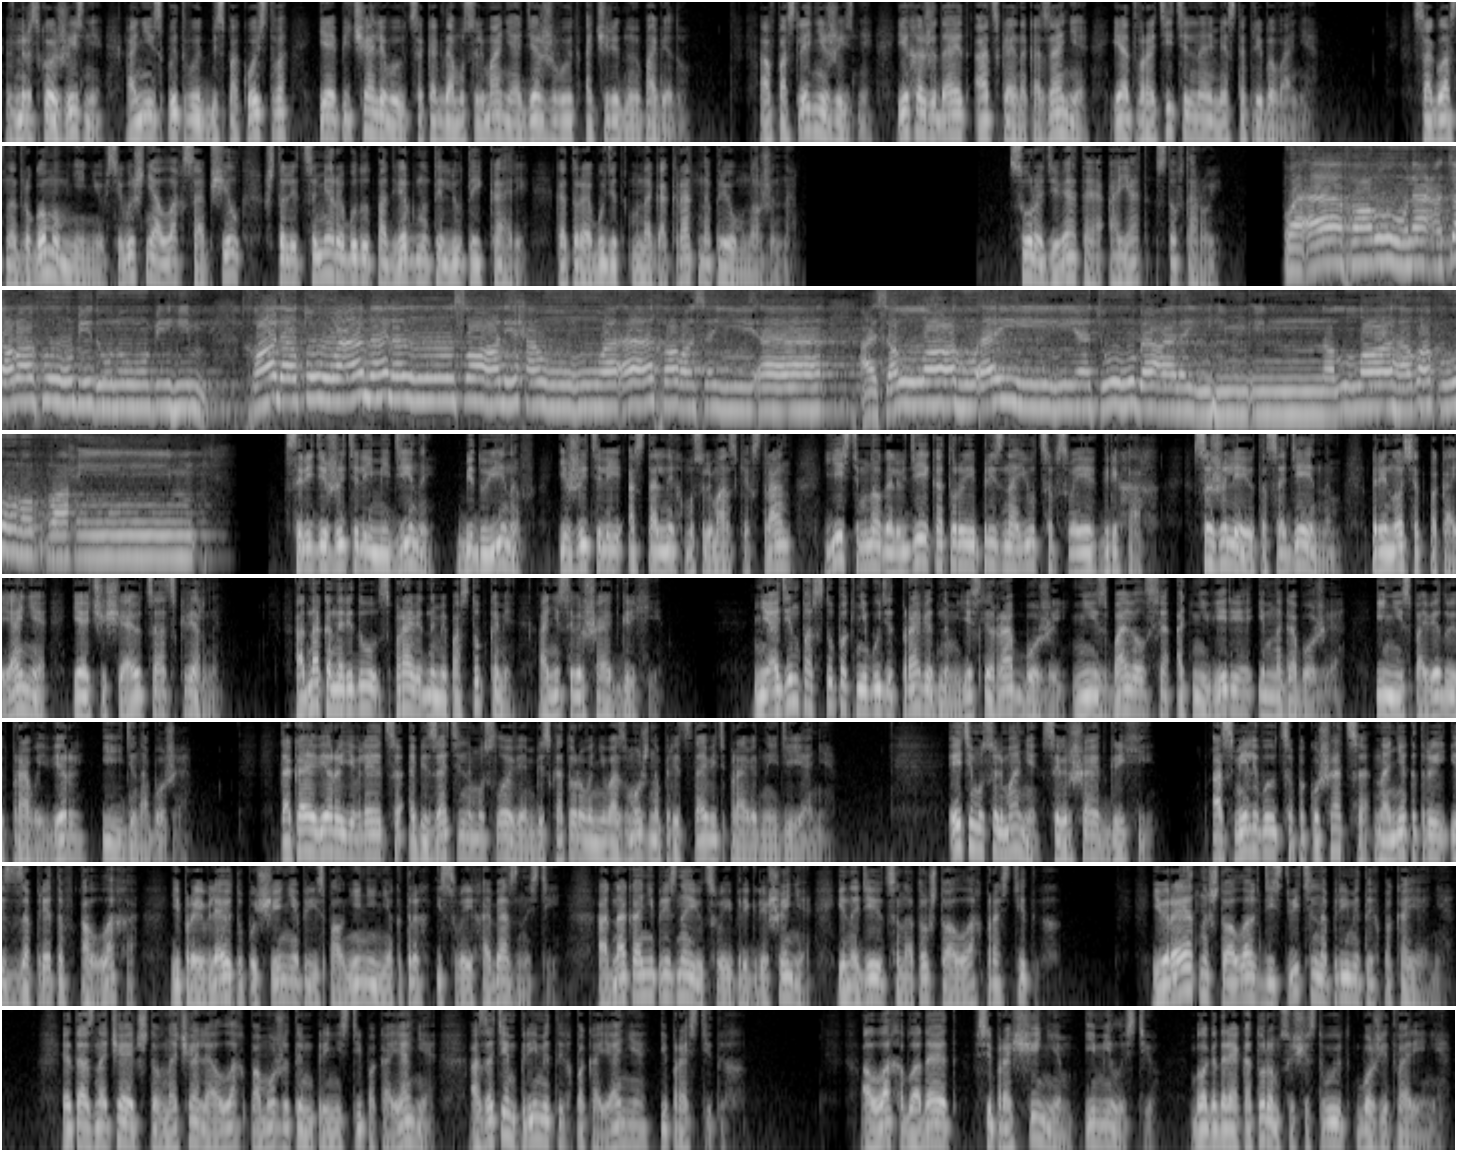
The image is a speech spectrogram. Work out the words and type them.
В мирской жизни они испытывают беспокойство и опечаливаются, когда мусульмане одерживают очередную победу а в последней жизни их ожидает адское наказание и отвратительное место пребывания. Согласно другому мнению, Всевышний Аллах сообщил, что лицемеры будут подвергнуты лютой каре, которая будет многократно приумножена. Сура 9, аят 102. وآخرون اعترفوا بذنوبهم خلطوا عملا صالحا وآخر سيئا عسى الله أن يتوب عليهم إن الله غفور رحيم Среди жителей Медины, бедуинов и жителей остальных мусульманских стран есть много людей, которые признаются в своих грехах, сожалеют о содеянном, приносят покаяние и очищаются от скверны. Однако наряду с праведными поступками они совершают грехи. Ни один поступок не будет праведным, если раб Божий не избавился от неверия и многобожия и не исповедует правой веры и единобожия. Такая вера является обязательным условием, без которого невозможно представить праведные деяния. Эти мусульмане совершают грехи, осмеливаются покушаться на некоторые из запретов Аллаха и проявляют упущение при исполнении некоторых из своих обязанностей, однако они признают свои прегрешения и надеются на то, что Аллах простит их. И вероятно, что Аллах действительно примет их покаяние. Это означает, что вначале Аллах поможет им принести покаяние, а затем примет их покаяние и простит их. Аллах обладает всепрощением и милостью, благодаря которым существуют Божьи творения.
